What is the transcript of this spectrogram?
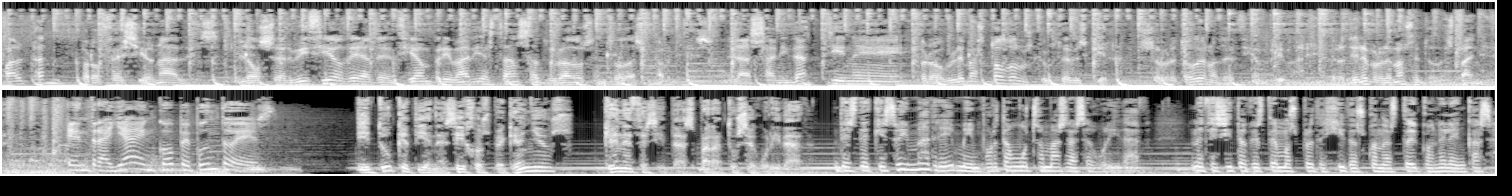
Faltan profesionales. Los servicios de atención primaria están saturados en todas partes. La sanidad tiene problemas todos los que ustedes quieran, sobre todo en atención primaria, pero tiene problemas en toda España. ¿eh? Entra ya en cope.es. ¿Y tú que tienes hijos pequeños? ¿Qué necesitas para tu seguridad? Desde que soy madre me importa mucho más la seguridad. Necesito que estemos protegidos cuando estoy con él en casa.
